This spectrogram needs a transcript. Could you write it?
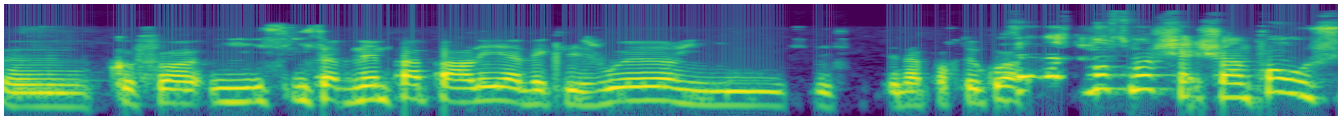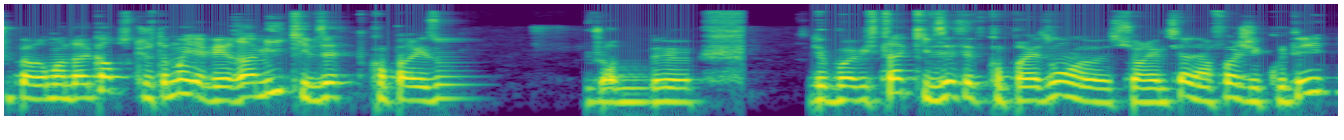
euh, ils, ils, savent même pas parler avec les joueurs, c'est n'importe quoi. Justement, je, suis à un point où je suis pas vraiment d'accord parce que justement il y avait Rami qui faisait cette comparaison, genre de, de Boavista qui faisait cette comparaison euh, sur RMC la dernière fois j'écoutais.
